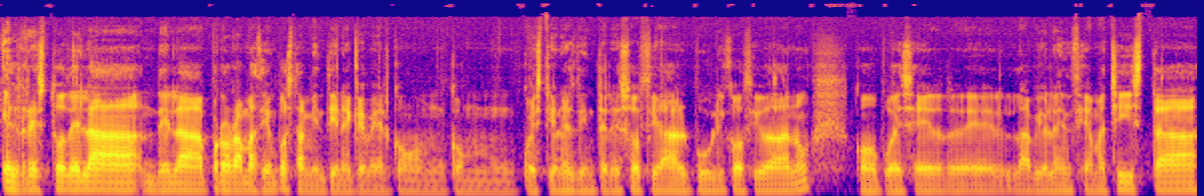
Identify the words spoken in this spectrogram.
el resto de la, de la, programación pues también tiene que ver con, con, cuestiones de interés social, público, ciudadano, como puede ser eh, la violencia machista,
